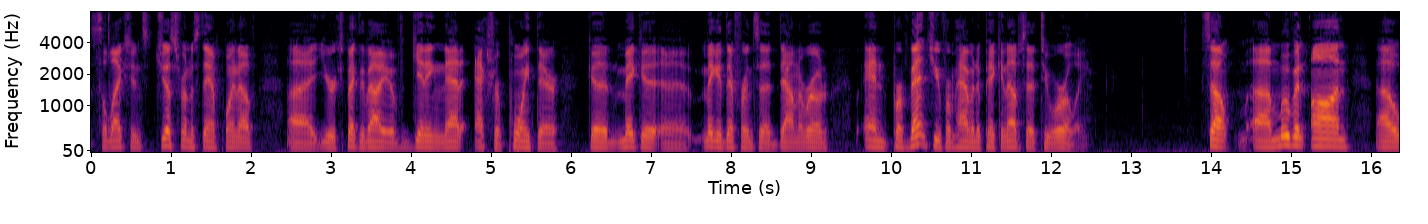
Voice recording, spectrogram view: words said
selections, just from the standpoint of uh, your expected value of getting that extra point there could make a uh, make a difference uh, down the road and prevent you from having to pick an upset too early. So, uh, moving on, uh,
